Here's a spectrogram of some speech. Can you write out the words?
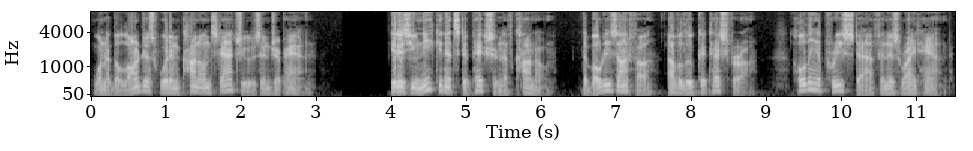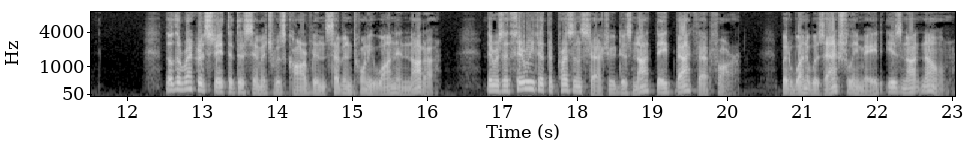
one of the largest wooden kannon statues in Japan. It is unique in its depiction of kannon, the Bodhisattva Avalokiteshvara, holding a priest staff in his right hand. Though the records state that this image was carved in 721 in Nara, there is a theory that the present statue does not date back that far, but when it was actually made is not known.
